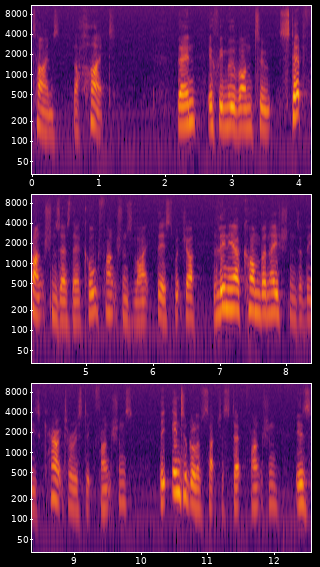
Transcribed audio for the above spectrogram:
times the height. Then, if we move on to step functions, as they're called, functions like this, which are linear combinations of these characteristic functions, the integral of such a step function is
